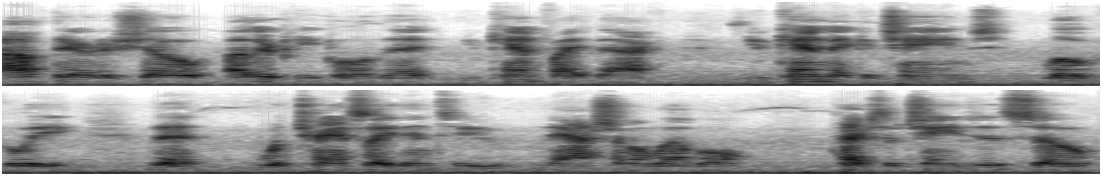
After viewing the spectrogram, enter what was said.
out there to show other people that you can fight back, you can make a change locally that would translate into national level types of changes. So,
